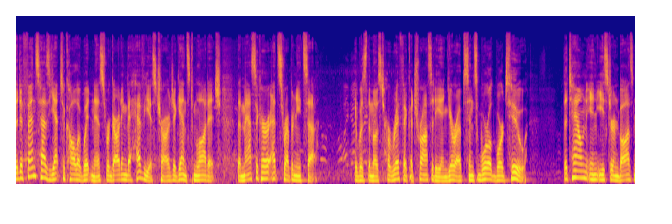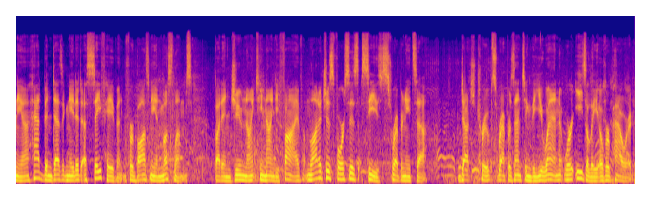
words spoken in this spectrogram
The defense has yet to call a witness regarding the heaviest charge against Mladic, the massacre at Srebrenica. It was the most horrific atrocity in Europe since World War II. The town in eastern Bosnia had been designated a safe haven for Bosnian Muslims, but in June 1995, Mladic's forces seized Srebrenica. Dutch troops representing the UN were easily overpowered.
